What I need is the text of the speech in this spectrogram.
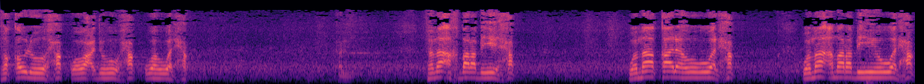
فقوله حق ووعده حق وهو الحق. فما أخبر به حق وما قاله هو الحق وما أمر به هو الحق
